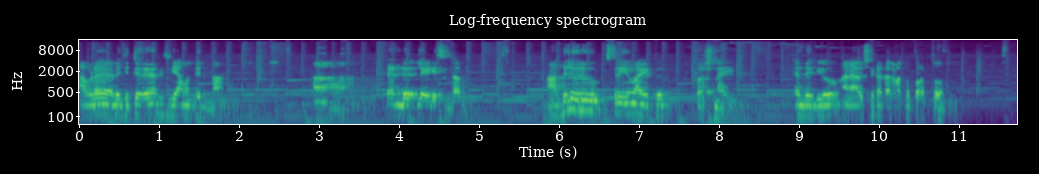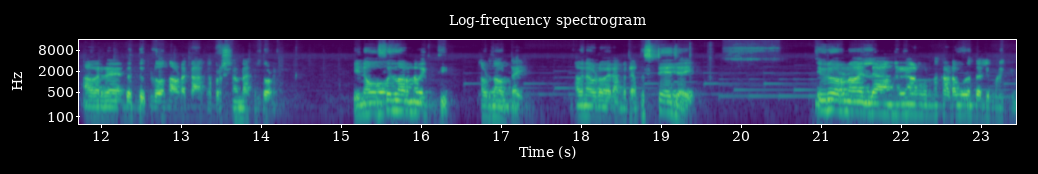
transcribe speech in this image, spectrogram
അവിടെ വെജിറ്റേറിയൻ ഒക്കെ ചെയ്യാൻ വന്നിരുന്ന ആ, രണ്ട് ലേഡീസ് ഉണ്ടാവും. അതിലൊരു സ്ത്രീയുമായിട്ട് പ്രശ്നമായി എന്തൊക്കെയോ അനാവശ്യ കഥകളൊക്കെ പുറത്തു വന്നു. അവരുടെ ബന്ധുക്കൾ വന്ന് അവിടെ കാക്ക പ്രശ്നം ഉണ്ടാക്കി തുടങ്ങി. ഈ നോഫ് എന്ന് പറഞ്ഞ വ്യക്തി അവിടുന്ന് ഔട്ടായി അവനവിടെ വരാൻ പറ്റാത്ത സ്റ്റേജായി ഇവർ പറഞ്ഞോ ഇല്ല അങ്ങനെ ഒരാൾ കൊടുന്ന കട മുഴുവൻ തല്ലി പിടിക്കും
